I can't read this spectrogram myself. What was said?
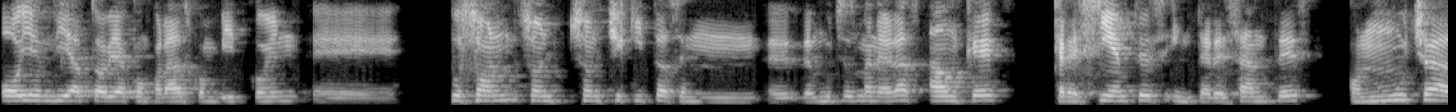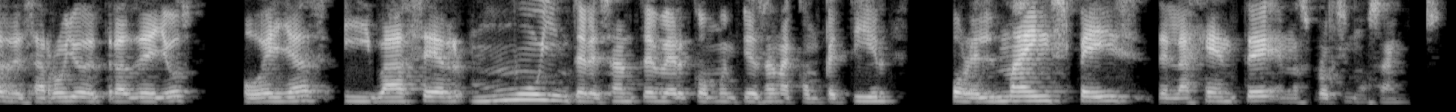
hoy en día todavía comparadas con Bitcoin, eh, pues son, son, son chiquitas en, eh, de muchas maneras, aunque crecientes, interesantes, con mucho desarrollo detrás de ellos o ellas, y va a ser muy interesante ver cómo empiezan a competir por el mind space de la gente en los próximos años.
